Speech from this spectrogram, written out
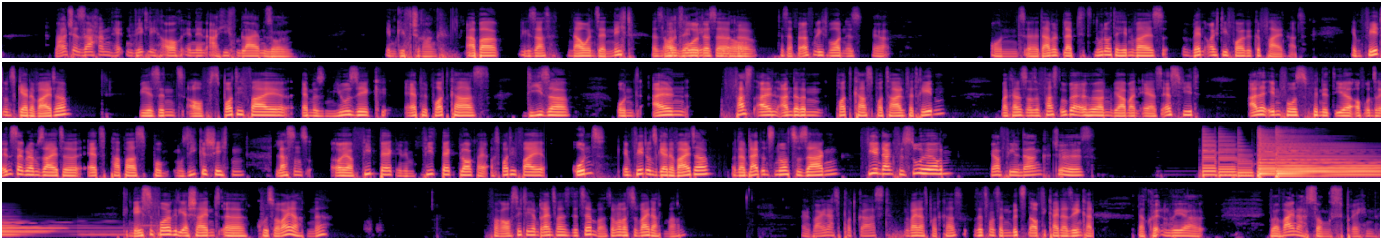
manche Sachen hätten wirklich auch in den Archiven bleiben sollen. Im Giftschrank. Aber, wie gesagt, Now and Zen nicht. Da sind wir froh, dass er, genau. äh, dass er veröffentlicht worden ist. Ja. Und äh, damit bleibt jetzt nur noch der Hinweis, wenn euch die Folge gefallen hat, empfehlt uns gerne weiter. Wir sind auf Spotify, Amazon Music, Apple Podcasts, Deezer und allen, fast allen anderen Podcast-Portalen vertreten. Man kann es also fast überall hören. Wir haben ein RSS-Feed. Alle Infos findet ihr auf unserer Instagram-Seite papas.musikgeschichten. Lasst uns euer Feedback in dem Feedback-Blog bei Spotify und empfehlt uns gerne weiter. Und dann bleibt uns nur noch zu sagen, vielen Dank fürs Zuhören. Ja, vielen Dank. Tschüss. Die nächste Folge, die erscheint äh, kurz vor Weihnachten, ne? Voraussichtlich am 23. Dezember. Sollen wir was zu Weihnachten machen? Ein Weihnachtspodcast. Ein Weihnachtspodcast. Setzen wir uns dann Mützen auf, die keiner sehen kann. Da könnten wir ja über Weihnachtssongs sprechen.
